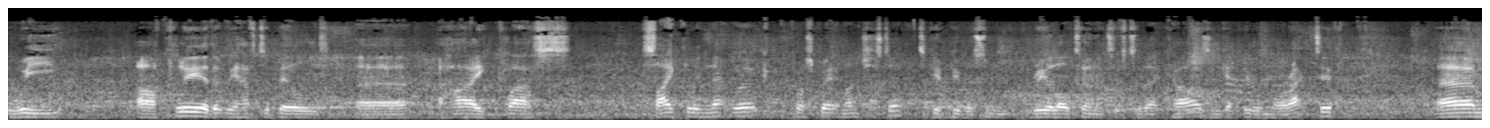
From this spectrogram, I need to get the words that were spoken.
We are clear that we have to build uh, a high class cycling network across Greater Manchester to give people some real alternatives to their cars and get people more active. Um,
